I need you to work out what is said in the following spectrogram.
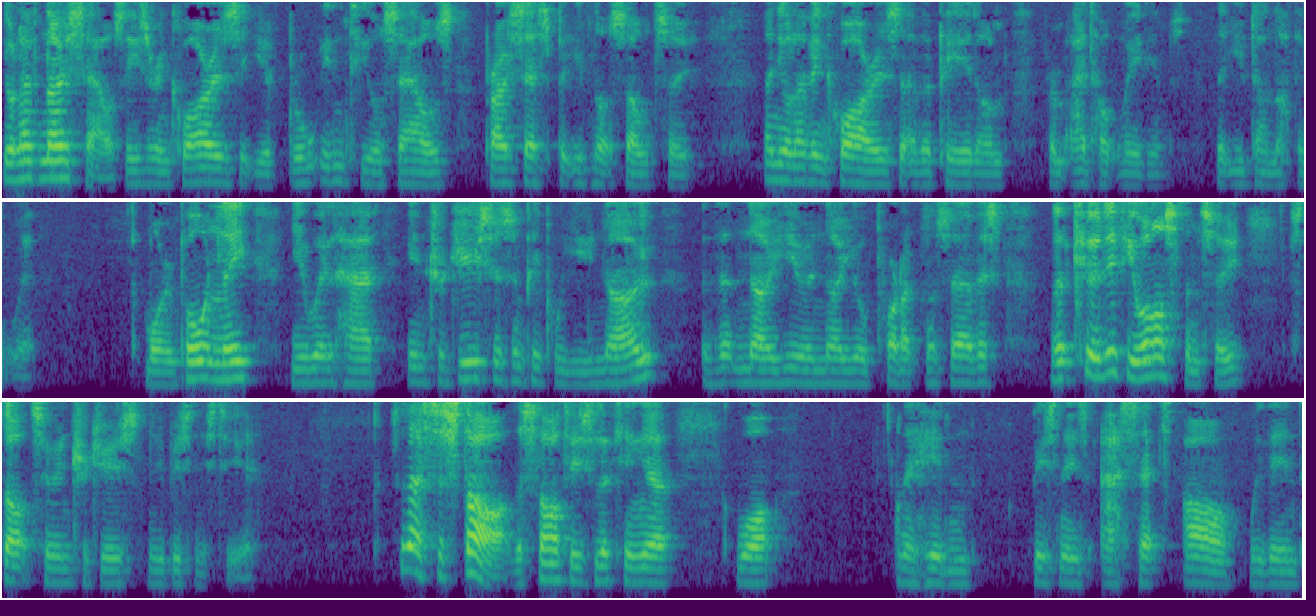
You'll have no sales. These are inquiries that you've brought into your sales process but you've not sold to. And you'll have inquiries that have appeared on from ad hoc mediums that you've done nothing with. More importantly, you will have introducers and people you know that know you and know your product and service that could, if you ask them to, start to introduce new business to you. So that's the start. The start is looking at what the hidden business assets are within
